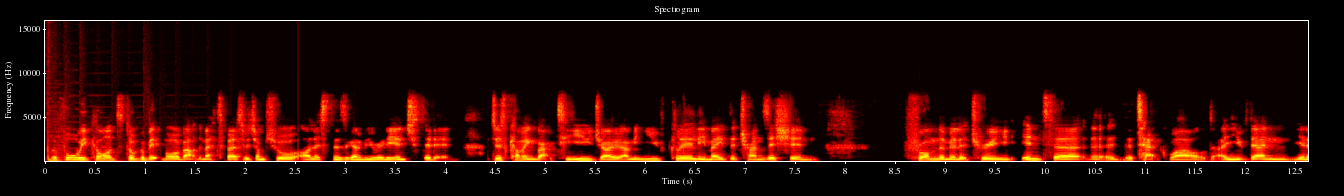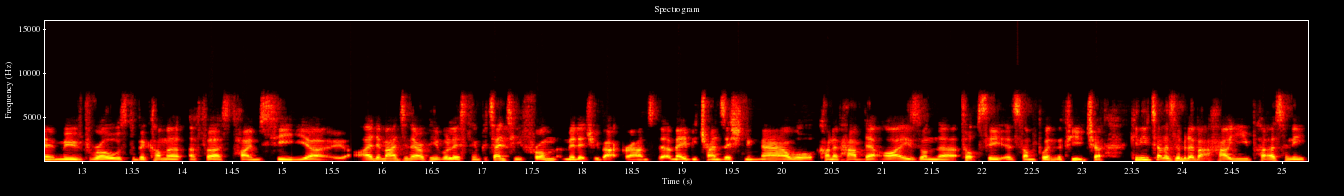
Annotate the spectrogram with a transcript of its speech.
Before we come on to talk a bit more about the metaverse, which I'm sure our listeners are going to be really interested in, just coming back to you, Joe, I mean, you've clearly made the transition from the military into the, the tech world. Uh, you've then, you know, moved roles to become a, a first-time CEO. I'd imagine there are people listening potentially from military backgrounds that are maybe transitioning now or kind of have their eyes on the top seat at some point in the future. Can you tell us a bit about how you personally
